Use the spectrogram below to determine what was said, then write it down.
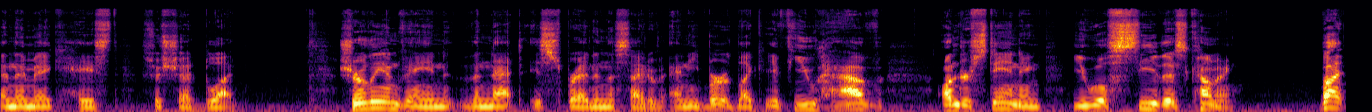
and they make haste to shed blood. Surely in vain the net is spread in the sight of any bird. Like if you have understanding, you will see this coming. But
